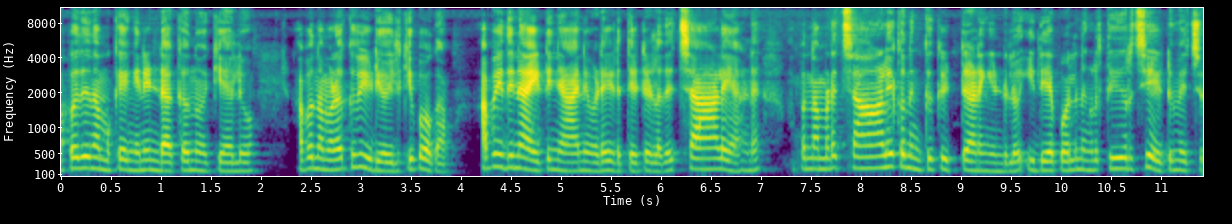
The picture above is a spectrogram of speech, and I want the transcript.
അപ്പോൾ ഇത് നമുക്ക് എങ്ങനെ ഉണ്ടാക്കുക നോക്കിയാലോ. അപ്പോൾ നമ്മൾക്ക് വീഡിയോയിലേക്ക് പോകാം. അപ്പോൾ ഇതിനായിട്ട് ഞാനിവിടെ എടുത്തിട്ടുള്ളത് ചാളയാണ്. അപ്പം നമ്മുടെ ചാളയൊക്കെ നിങ്ങൾക്ക് കിട്ടുകയാണെങ്കിൽ ഉണ്ടല്ലോ ഇതേപോലെ നിങ്ങൾ തീർച്ചയായിട്ടും വെച്ച്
